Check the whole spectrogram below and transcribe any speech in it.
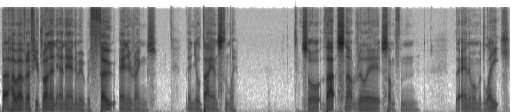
But however, if you run into an enemy without any rings, then you'll die instantly. So that's not really something that anyone would like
